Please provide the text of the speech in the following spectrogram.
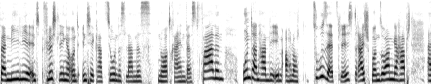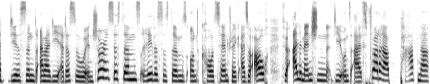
Familie, Int Flüchtlinge und Integration des Landes Nordrhein-Westfalen. Und dann haben wir eben auch noch zusätzlich drei Sponsoren gehabt. Das sind einmal die Adesso Insurance Systems, Rewe Systems und CodeCentric. Also auch für alle Menschen, die uns als Förderer, Partner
